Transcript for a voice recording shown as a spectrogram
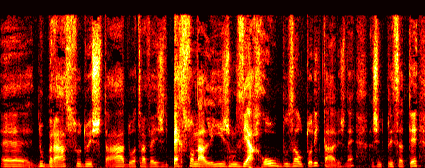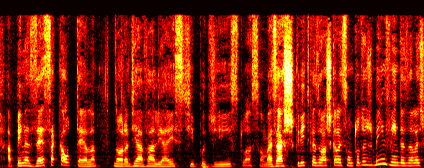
é, do braço do Estado, através de personalismos e arroubos autoritários. Né? A gente precisa ter apenas essa cautela na hora de avaliar esse tipo de situação. Mas as críticas, eu acho que elas são todas bem-vindas, elas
